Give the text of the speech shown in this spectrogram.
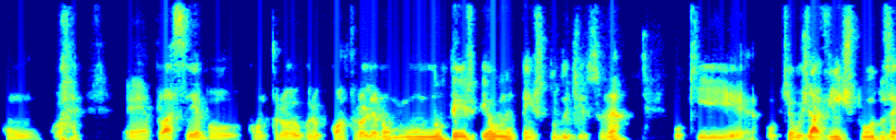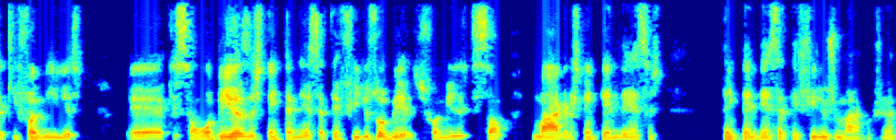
com é, placebo, controle, grupo controle, eu não, não tenho, eu não tenho estudo disso, né? O que, o que eu já vi em estudos é que famílias é, que são obesas têm tendência a ter filhos obesos, famílias que são magras têm tendências têm tendência a ter filhos magros, né?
